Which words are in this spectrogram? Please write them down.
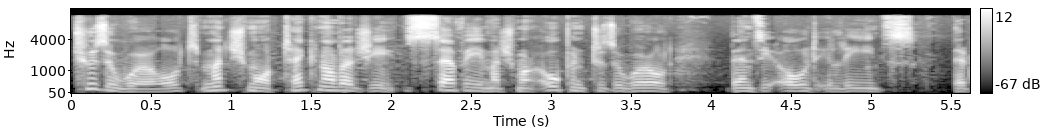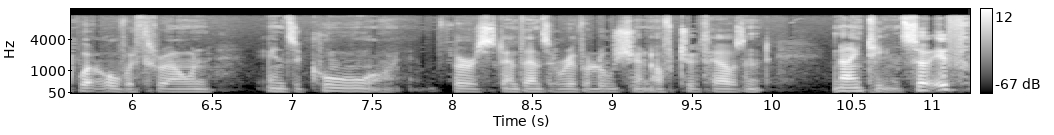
to the world, much more technology savvy, much more open to the world than the old elites that were overthrown in the coup first and then the revolution of 2019. So if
